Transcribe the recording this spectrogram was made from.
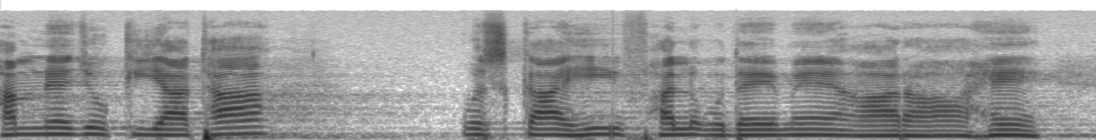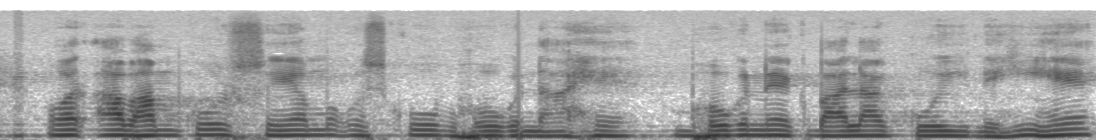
हमने जो किया था, उसका ही फल उदय में आ रहा है और अब हमको स्वयं उसको भोगना है। भोगने वाला कोई नहीं है।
